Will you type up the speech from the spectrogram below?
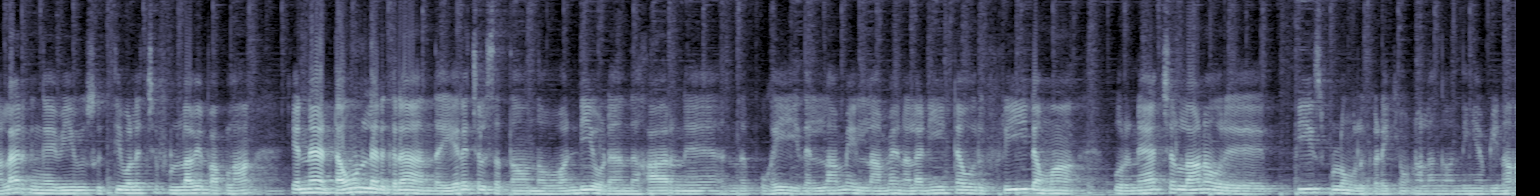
நல்லா இருக்குங்க வியூ சுற்றி வளைச்சு ஃபுல்லாகவே பார்க்கலாம். என்ன டவுனில் இருக்கிற அந்த இரைச்சல் சத்தம் அந்த வண்டியோட அந்த ஹார்னு அந்த புகை இதெல்லாமே இல்லாமல் நல்லா நீட்டாக ஒரு ஃப்ரீடமாக ஒரு நேச்சுரலான ஒரு பீஸ்ஃபுல் உங்களுக்கு கிடைக்கும். நல்லா அங்கே வந்தீங்க அப்படின்னா.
